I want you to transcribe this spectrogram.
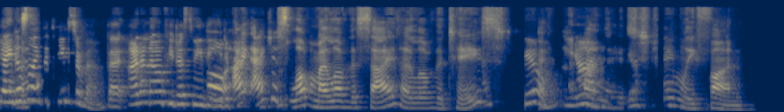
yeah, he doesn't like the taste of them, but I don't know if you just need to oh, eat. I, I, just love them. I love the size. I love the taste. Yeah, yeah. It's yeah. extremely fun.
